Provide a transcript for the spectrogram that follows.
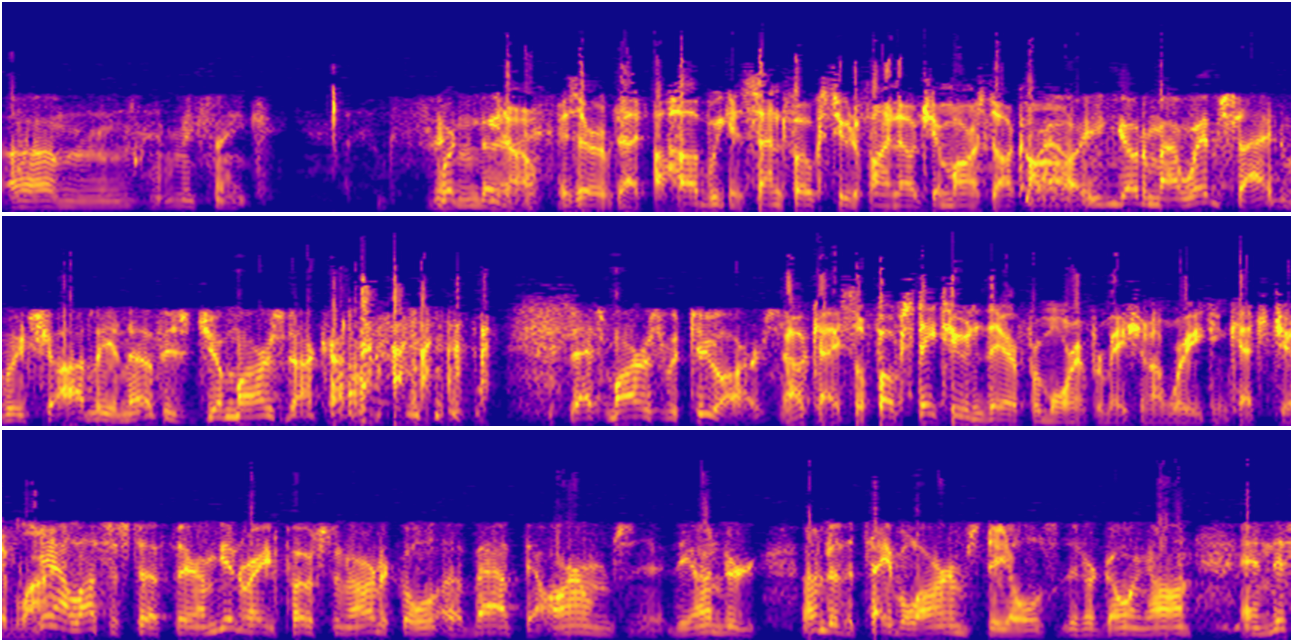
Um, let me think. And, you uh, know, is there a, a hub we can send folks to to find out jimmarrs.com? Well, you can go to my website, which oddly enough is jimmarrs.com. That's Marrs with two R's. okay, so folks, stay tuned there for more information on where you can catch Jim live. Yeah, lots of stuff there. I'm getting ready to post an article about the arms, the under under the table arms deals that are going on, and this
